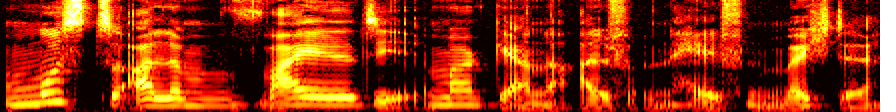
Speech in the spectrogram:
muss zu allem, weil sie immer gerne helfen möchte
